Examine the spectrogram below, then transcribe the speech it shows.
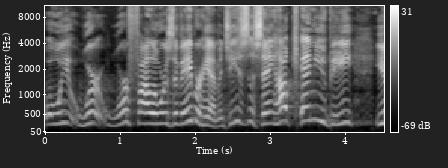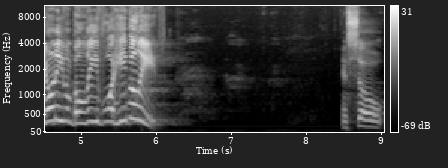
Well, we, we're, we're followers of Abraham. And Jesus is saying, How can you be? You don't even believe what he believed. And so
